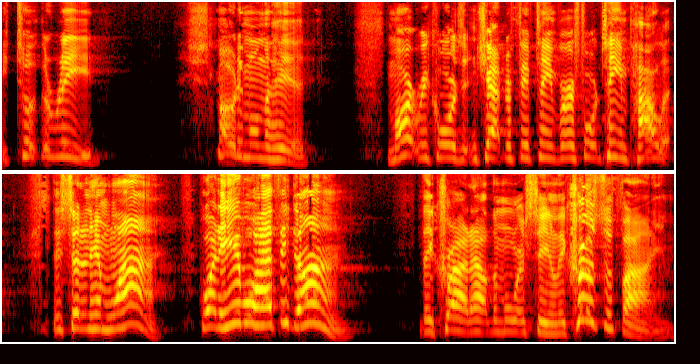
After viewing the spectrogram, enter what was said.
He took the reed, smote him on the head. Mark records it in chapter 15, verse 14. Pilate, they said unto him, Why? What evil hath he done? They cried out the more exceedingly, Crucify him.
